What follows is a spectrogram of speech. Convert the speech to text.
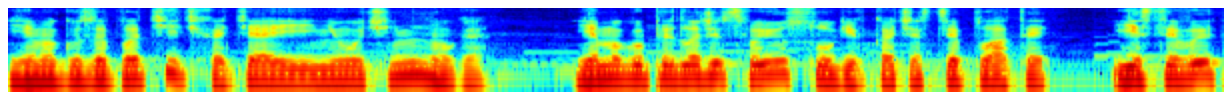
«Я могу заплатить, хотя и не очень много», я могу предложить свои услуги в качестве платы, если вы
